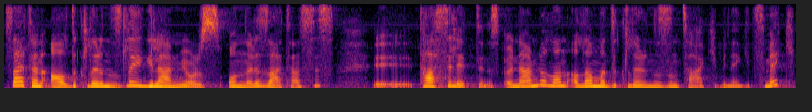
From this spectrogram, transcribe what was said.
Zaten aldıklarınızla ilgilenmiyoruz. Onları zaten siz e, tahsil ettiniz. Önemli olan alamadıklarınızın takibine gitmek.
